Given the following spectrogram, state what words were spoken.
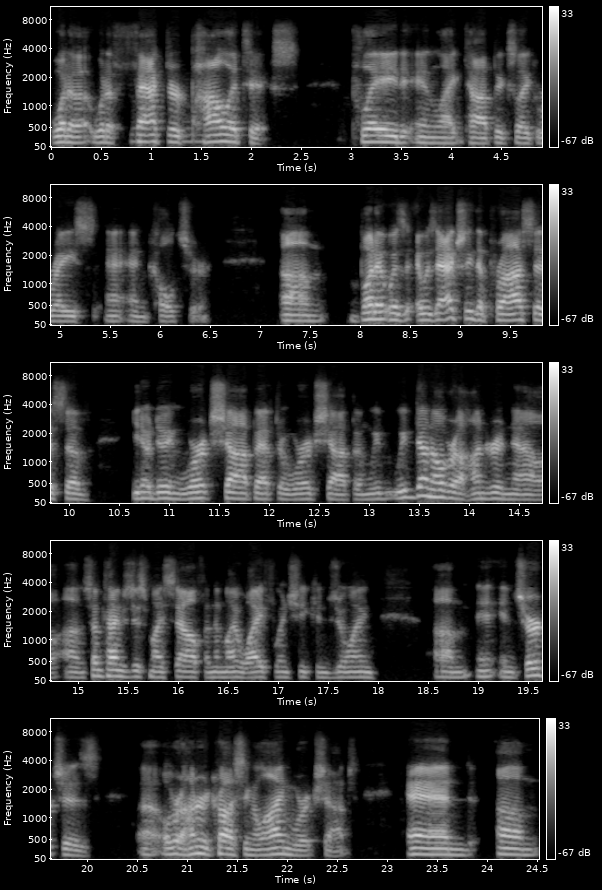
what a what a factor politics played in like topics like race and, and culture. Um, but it was it was actually the process of you know, doing workshop after workshop, and we've we've done over a hundred now. Um, sometimes just myself, and then my wife when she can join um, in, in, churches. Uh, over a hundred crossing the line workshops, and um,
